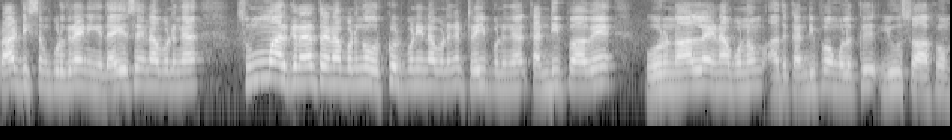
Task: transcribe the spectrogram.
ப்ராக்டிஸ் சம் கொடுக்குறேன். நீங்கள் தயவுசெய்து என்ன பண்ணுங்கள் சும்மா இருக்க நேரத்தில் என்ன பண்ணுங்கள் ஒர்க் அவுட் பண்ணி என்ன பண்ணுங்கள் ட்ரை பண்ணுங்கள் கண்டிப்பாகவே ஒரு நாளில் என்ன பண்ணும்? அது கண்டிப்பாக உங்களுக்கு யூஸ் ஆகும்.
